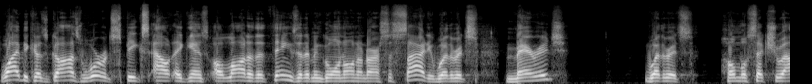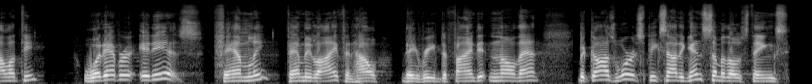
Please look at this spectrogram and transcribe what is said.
Why? Because God's word speaks out against a lot of the things that have been going on in our society, whether it's marriage, whether it's homosexuality, whatever it is family, family life, and how they redefined it and all that. But God's word speaks out against some of those things.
